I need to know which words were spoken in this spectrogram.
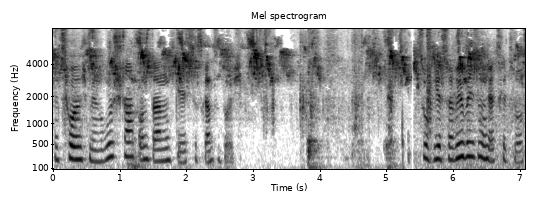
Jetzt hole ich mir einen Rührstab und dann gehe ich das Ganze durch. So, hier ist der Rührbesen und jetzt geht's los.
